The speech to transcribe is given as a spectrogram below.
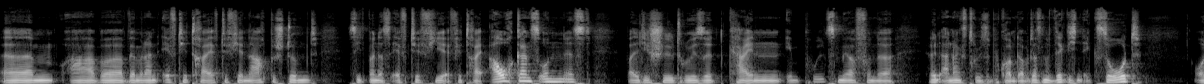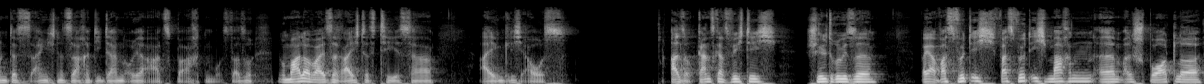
Ähm, aber wenn man dann FT3, FT4 nachbestimmt, sieht man, dass FT4, FT3 auch ganz unten ist, weil die Schilddrüse keinen Impuls mehr von der Hirnanhangsdrüse bekommt. Aber das ist wirklich ein Exot. Und das ist eigentlich eine Sache, die dann euer Arzt beachten muss. Also normalerweise reicht das TSH eigentlich aus. Also ganz, ganz wichtig, Schilddrüse. Ja, was würde ich, was würde ich machen ähm, als Sportler,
